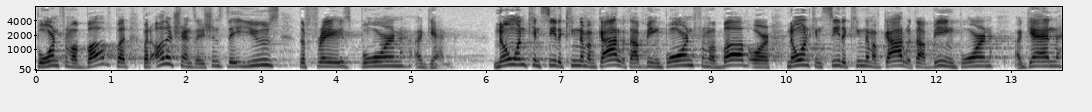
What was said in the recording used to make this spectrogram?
born from above, but, but other translations, they use the phrase born again. No one can see the kingdom of God without being born from above, or no one can see the kingdom of God without being born again.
